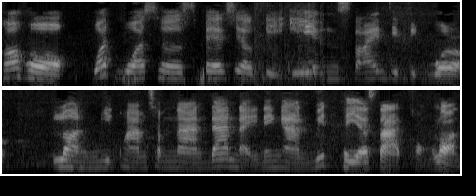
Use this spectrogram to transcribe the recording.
ข้อ 6 What was her specialty in scientific work หล่อนมีความชำนาญด้านไหนในงานวิทยาศาสตร์ของหล่อน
